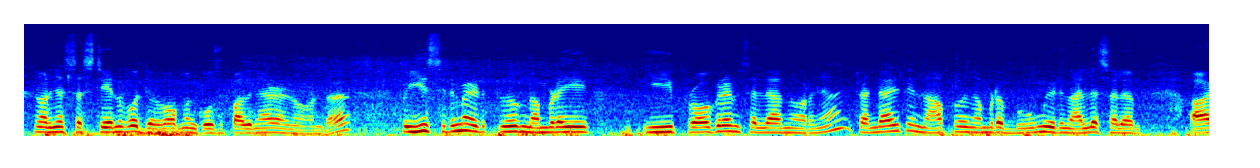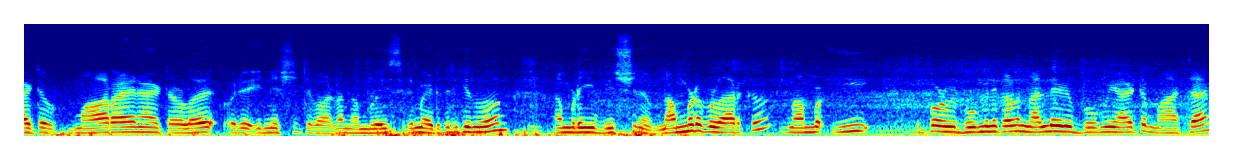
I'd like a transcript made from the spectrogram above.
എന്ന് പറഞ്ഞാൽ സസ്റ്റൈനബിൾ ഡെവലപ്മെന്റ് കോഴ്സ് പതിനേഴെണ്ണം ഉണ്ട്. അപ്പോൾ ഈ സിനിമ എടുത്തതും നമ്മുടെ ഈ ഈ പ്രോഗ്രാംസ് എല്ലാം എന്ന് പറഞ്ഞാൽ രണ്ടായിരത്തി നാൽപ്പത് നമ്മുടെ ഭൂമി ഒരു നല്ല സ്ഥലം ആയിട്ട് മാറാനായിട്ടുള്ള ഒരു ഇനിഷ്യേറ്റീവാണ് നമ്മൾ ഈ സിനിമ എടുത്തിരിക്കുന്നതും നമ്മുടെ ഈ വിഷനും നമ്മുടെ പിള്ളേർക്ക് നമ്മൾ ഈ ഇപ്പോൾ ഭൂമിനേക്കാളും നല്ലൊരു ഭൂമിയായിട്ട് മാറ്റാൻ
